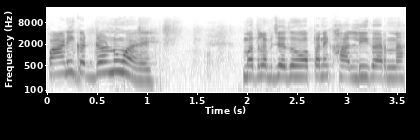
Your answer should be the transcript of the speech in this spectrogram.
ਪਾਣੀ ਕੱਢਣ ਨੂੰ ਆਏ। ਮਤਲਬ ਜਦੋਂ ਆਪਾਂ ਨੇ ਖਾਲੀ ਕਰਨਾ।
